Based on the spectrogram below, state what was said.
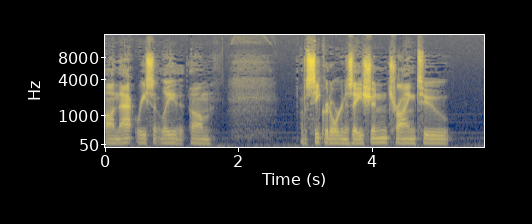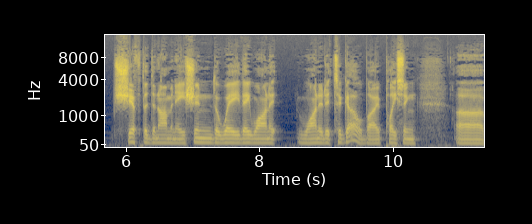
on that recently um, of a secret organization trying to shift the denomination the way they wanted wanted it to go by placing uh,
